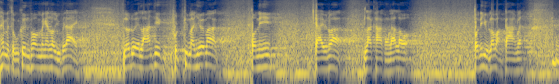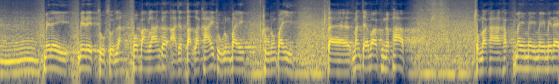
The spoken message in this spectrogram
ให้มันสูงขึ้น เพราะไม่งั้นเราอยู่ไม่ได้ แล้วด้วยร้านที่ผุดขึ้นมาเยอะมาก ตอนนี้กลายเป็นว่าราคาของร้านเรา ตอนนี้อยู่ระหว่างกลางแล้วอืม ไม่ได้ไม่ได้ถูกสุดแล้ว เพราะบางร้านก็อาจจะตัดราคาให้ถูกลงไปถูกลงไปอีก แต่มั่นใจว่าคุณภาพสมราคาครับไม่ไม่ไม่ไม่ได้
